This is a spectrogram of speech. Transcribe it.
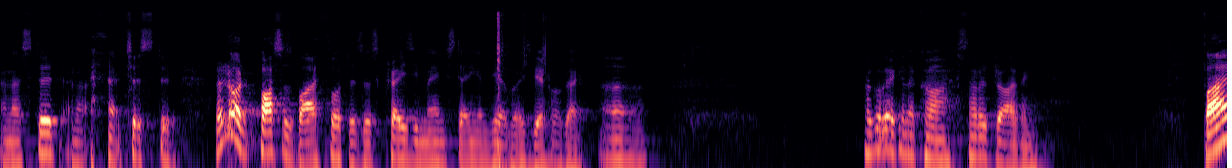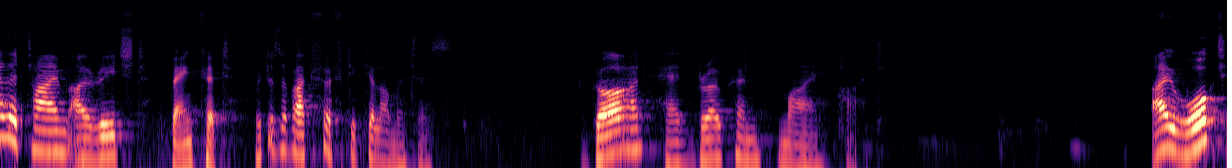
And I stood and I just stood. I don't know what passes by. I thought there's this crazy man standing in here by his vehicle going, uh. So I got back in the car, started driving. By the time I reached Blanket, which is about 50 kilometers, God had broken my heart. I walked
